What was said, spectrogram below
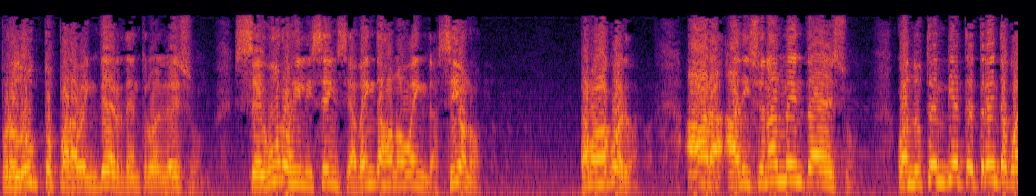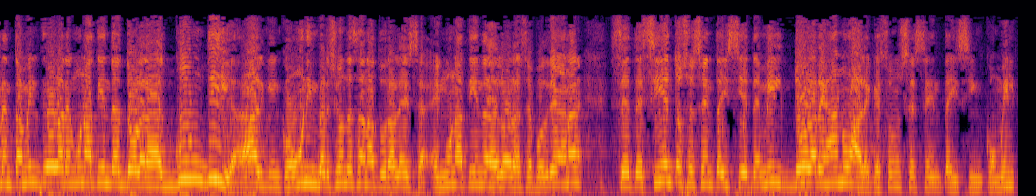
productos para vender dentro de eso, seguros y licencias, vendas o no vendas, sí o no? ¿Estamos de acuerdo? Ahora, adicionalmente a eso, cuando usted invierte 30 o 40 mil dólares en una tienda de dólares, algún día alguien con una inversión de esa naturaleza en una tienda de dólares se podría ganar 767 mil dólares anuales, que son 65 mil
